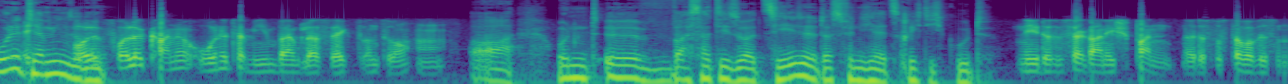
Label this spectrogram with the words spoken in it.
Ohne Termin Voll, sogar. volle Kanne, ohne Termin beim Glas Sekt und so. Hm. Oh, und äh, was hat die so erzählt? Das finde ich ja jetzt richtig gut. Nee, das ist ja gar nicht spannend, ne? Das musst du aber wissen.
